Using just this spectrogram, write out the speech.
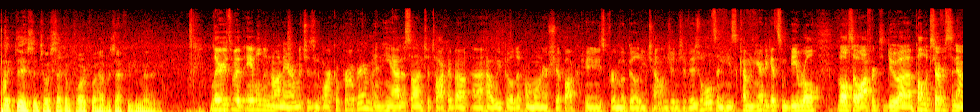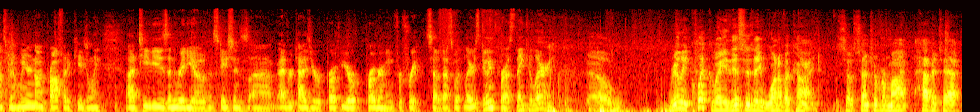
put this into a second part for Habitat for Humanity. Larry's with Abled and On Air, which is an ORCA program, and he had us on to talk about uh, how we build a home ownership opportunities for mobility challenged individuals. And he's coming here to get some B roll. We've also offered to do a public service announcement when you're a nonprofit occasionally. Uh, TVs and radio stations uh, advertise your pro- your programming for free. So that's what Larry's doing for us. Thank you, Larry. So, really quickly, this is a one of a kind. So Central Vermont Habitat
